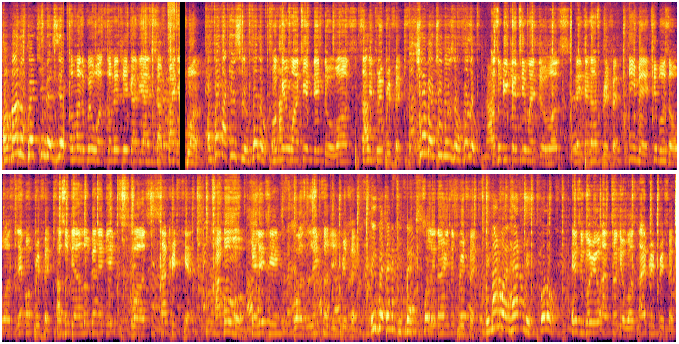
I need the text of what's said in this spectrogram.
Omalukwe Chimezie. Omalukwe was Dormitory Guardian Champagnat 1. Ofema Kingsley follow. Okenwa Chimdindo was Sanitary Prefect. Chime Chibuzo follow. Azubike Chiwendu was maintenance prefect. Ime Chibuzo was labor prefect. Azubialo Benedict was sacristan. Abowo Kelechi was liturgy prefect. Igwe Benedict next. Follow. Solidarity prefect. Emmanuel Henry follow. Ezugorio Antonio was library prefect.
